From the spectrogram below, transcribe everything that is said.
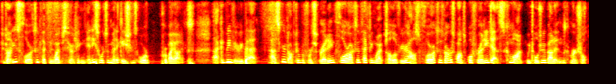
Do not use Florox infecting wipes if you're taking any sorts of medications or probiotics. That could be very bad. Ask your doctor before spreading Florox infecting wipes all over your house. Florox is not responsible for any deaths. Come on, we told you about it in the commercial.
